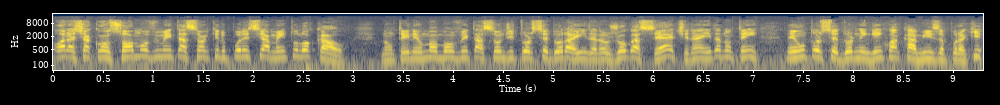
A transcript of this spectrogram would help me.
Olha, Chacon, só a movimentação aqui do policiamento local. Não tem nenhuma movimentação de torcedor ainda, né? O jogo a 7, né? Ainda não tem nenhum torcedor, ninguém com a camisa por aqui.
